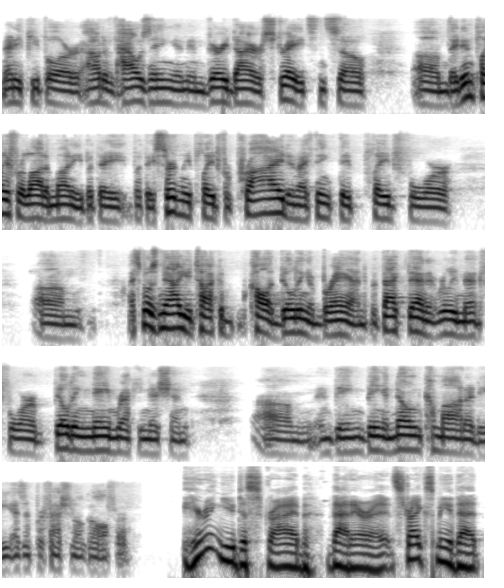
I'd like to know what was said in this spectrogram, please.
many people are out of housing and in very dire straits, and so um, they didn't play for a lot of money, but they but they certainly played for pride, and I think they played for um, I suppose now you talk call it building a brand, but back then it really meant for building name recognition um, and being being a known commodity as a professional golfer. Hearing you describe that era, it strikes me that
